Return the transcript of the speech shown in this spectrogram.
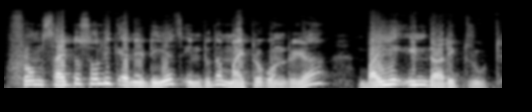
from cytosolic NADH into the mitochondria by a indirect route.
